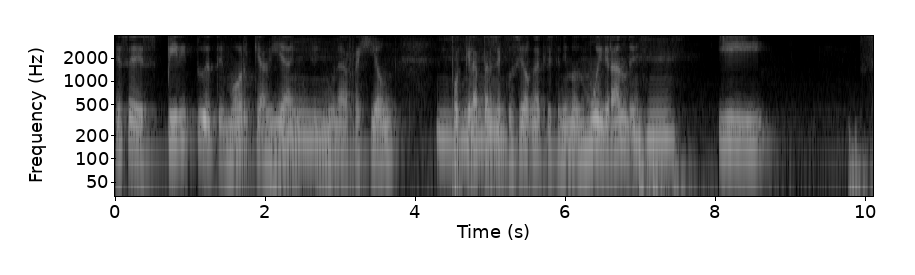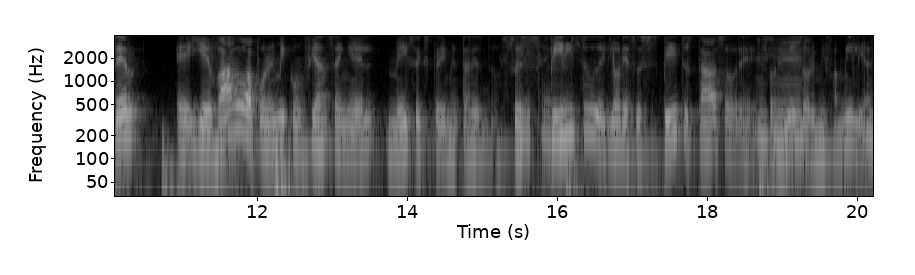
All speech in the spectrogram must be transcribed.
ese espíritu de temor que había en, una región, porque la persecución al cristianismo es muy grande. Y ser eh, llevado a poner mi confianza en Él me hizo experimentar esto. su espíritu de gloria. su espíritu estaba sobre, sobre mí, sobre mi familia.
